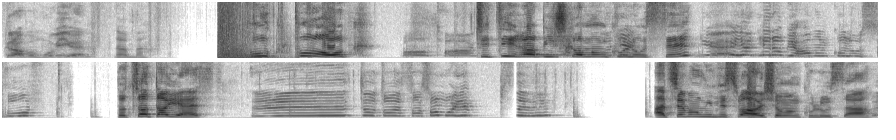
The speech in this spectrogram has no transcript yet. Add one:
krową, mówiłem. Dobra. Puk, puk! O tak, Czy ty robisz homunculusy? nie, ja nie robię homunculusów. To co to jest? Yy, to, to, to są moje psy. A czemu mi wysłałeś homunculusa? Yy,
